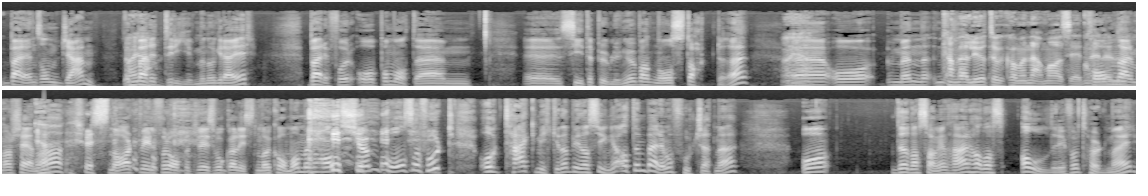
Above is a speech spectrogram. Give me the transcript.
bare en sånn jam. De Ah, ja. bare driver med noe greier. Bare for å på en måte mm, eh, si til publikum at nå starter det. Ah, ja. Eh, og, men Kan være lurt å komme nærmere scenen. kom eller- nærmere scenen. Ja. Snart vil forhåpentligvis vokalisten vår komme, men han kommer på så fort og tar mikken og begynner å synge at de bare må fortsette med det. Og denne sangen her hadde oss aldri fått hørt mer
